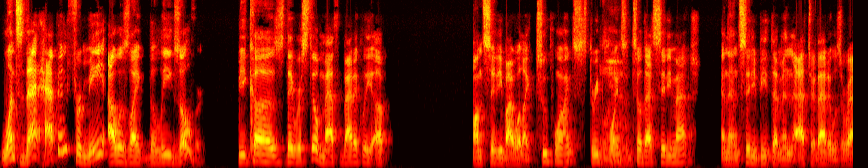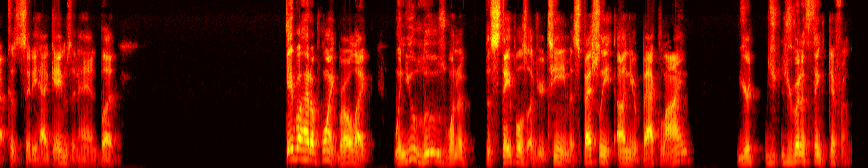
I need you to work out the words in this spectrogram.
once that happened for me, I was like, the league's over because they were still mathematically up on City by what, like two points, three Yeah. points until that City match. And then City beat them. And after that, it was a wrap because City had games in hand. But Gabriel had a point, bro. Like when you lose one of the staples of your team, especially on your back line, you're you- you're going to think differently,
